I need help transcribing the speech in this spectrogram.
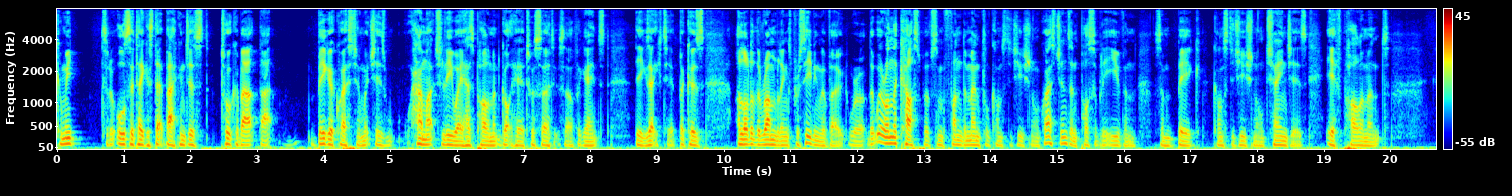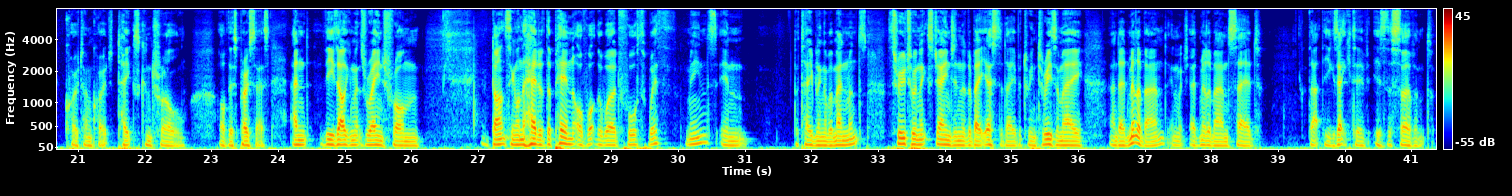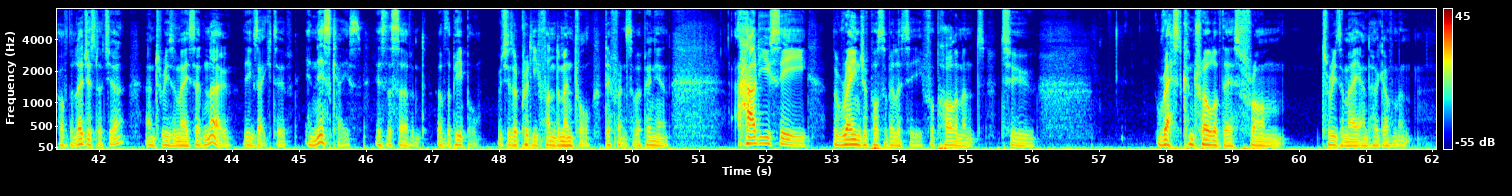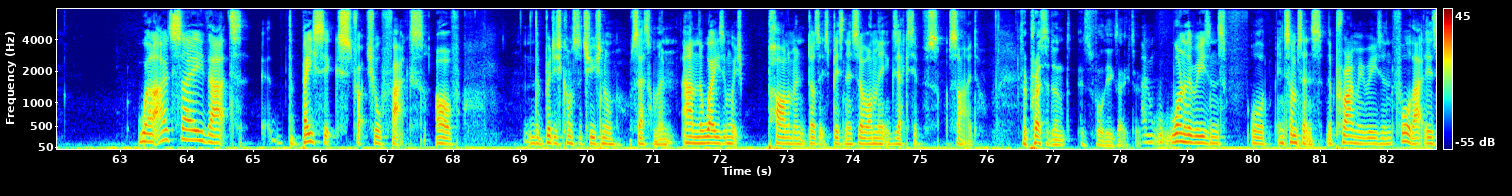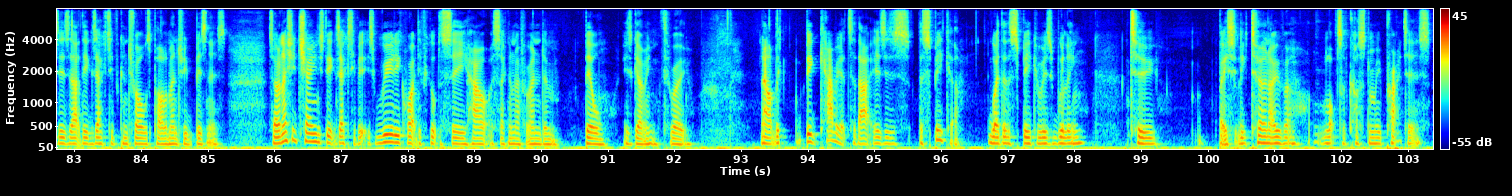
Can we sort of also take a step back and just talk about that bigger question, which is how much leeway has Parliament got here to assert itself against the executive? Because a lot of the rumblings preceding the vote were that we're on the cusp of some fundamental constitutional questions and possibly even some big constitutional changes if Parliament, quote unquote, takes control of this process. And these arguments range from dancing on the head of the pin of what the word forthwith means in the tabling of amendments, through to an exchange in the debate yesterday between Theresa May and Ed Miliband, in which Ed Miliband said that the executive is the servant of the legislature, and Theresa May said no, the executive, in this case, is the servant of the people, which is a pretty fundamental difference of opinion. How do you see the range of possibility for Parliament to wrest control of this from Theresa May and her government? Well, I would say that the basic structural facts of the British constitutional settlement and the ways in which Parliament does its business are on the executive's side. So precedent is for the executive. And one of the reasons or in some sense, the primary reason for that is is that the executive controls parliamentary business. So unless you change the executive, it's really quite difficult to see how a second referendum bill is going through. Now, the big caveat to that is is the speaker, whether the speaker is willing to basically turn over lots of customary practice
